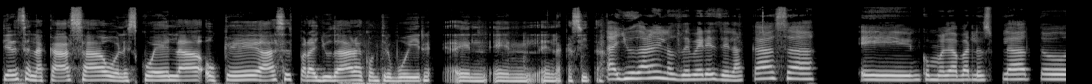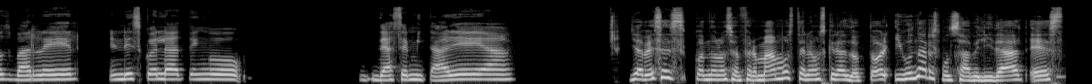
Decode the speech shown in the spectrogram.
tienes en la casa o en la escuela o qué haces para ayudar a contribuir en, en, en la casita? Ayudar en los deberes de la casa, eh, como lavar los platos, barrer. En la escuela tengo de hacer mi tarea. Y a veces cuando nos enfermamos tenemos que ir al doctor y una responsabilidad es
